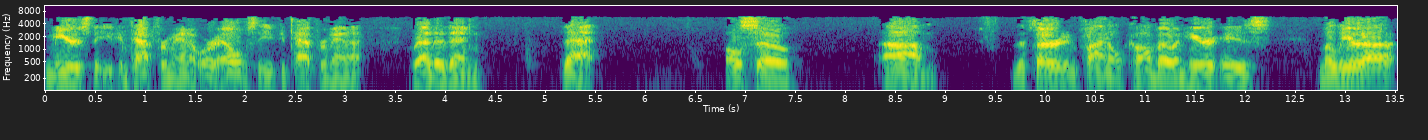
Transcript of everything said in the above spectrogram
mirrors that you can tap for mana or elves that you can tap for mana rather than that. Also, um, the third and final combo in here is Melira,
